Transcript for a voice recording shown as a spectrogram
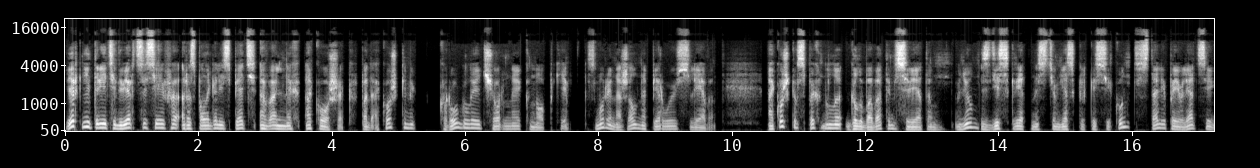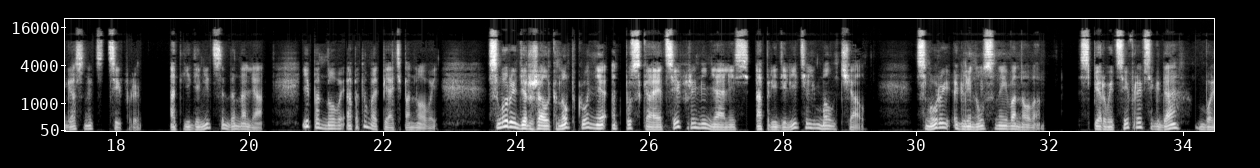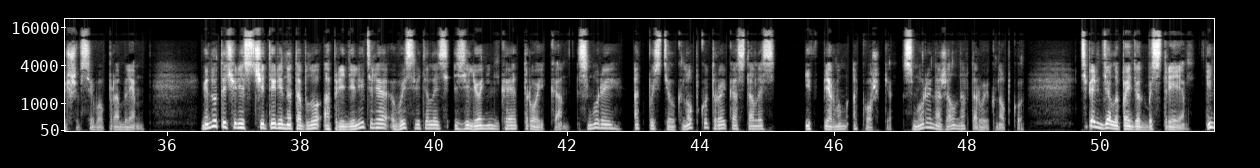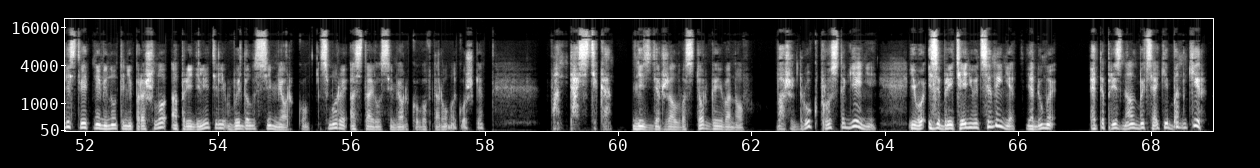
В верхней третьей дверцы сейфа располагались пять овальных окошек. Под окошками круглые черные кнопки. Смурый нажал на первую слева. Окошко вспыхнуло голубоватым светом. В нем с дискретностью несколько секунд стали появляться и гаснуть цифры от единицы до ноля. И по новой, а потом опять по новой. Смурый держал кнопку, не отпуская. Цифры менялись. Определитель молчал. Смурый оглянулся на Иванова. С первой цифрой всегда больше всего проблем. Минуты через четыре на табло определителя высветилась зелененькая тройка. Смурый отпустил кнопку, тройка осталась и в первом окошке. Смурый нажал на вторую кнопку. «Теперь дело пойдет быстрее». И действительно, минуты не прошло, определитель выдал семерку. Смурый оставил семерку во втором окошке. «Фантастика!» — не сдержал восторга Иванов. «Ваш друг просто гений. Его изобретению цены нет. Я думаю, это признал бы всякий банкир».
